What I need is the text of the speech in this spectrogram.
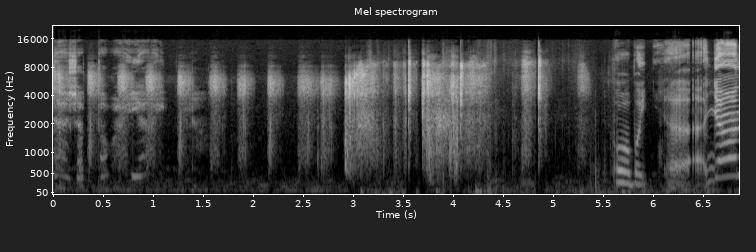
ദേശത്തെ വഴിയായി ഓ പോയി ആ, ഞാൻ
